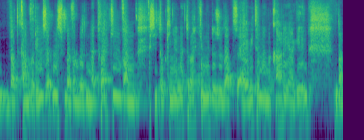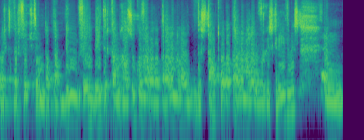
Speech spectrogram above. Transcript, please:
dat kan voor inzetten is bijvoorbeeld netwerking van cytokine-netwerken, dus zodat eiwitten met elkaar reageren. Dat werkt perfect, omdat dat ding veel beter kan gaan zoeken van wat er allemaal al bestaat, wat er allemaal over geschreven is. En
